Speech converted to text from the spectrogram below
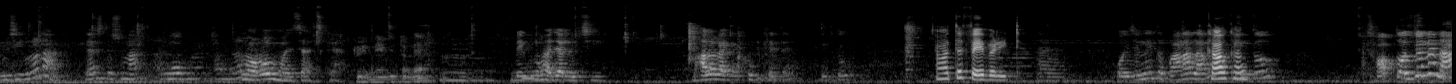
লুচিগুলো না জানিস তো শোনা খুব নরম হয়েছে আজকে। তুই নিবি তো নে। হুম, বেগুন ভাজা লুচি। ভালো লাগে খুব খেতে কিন্তু আমার তো ফেভারিট হ্যাঁ, ওই জন্যই তো বানালাম খাও, খাও। কিন্তু সব তোর জন্য না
